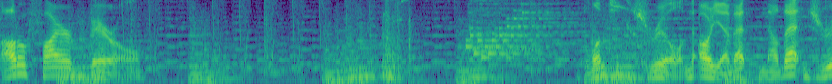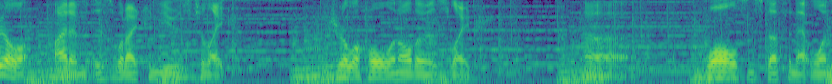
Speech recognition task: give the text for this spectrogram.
Auto fire barrel. Blunted drill. Oh yeah, that now that drill item is what I can use to like drill a hole in all those like uh, walls and stuff in that one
